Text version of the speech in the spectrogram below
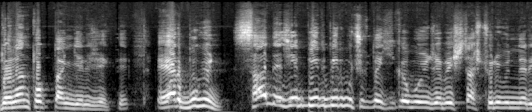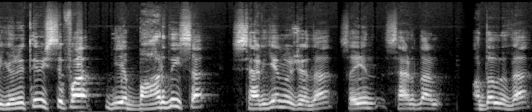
dönen toptan gelecekti. Eğer bugün sadece 1-1,5 dakika boyunca Beşiktaş tribünleri yönetim istifa diye bağırdıysa Sergen Hoca da Sayın Serdar Adalı da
